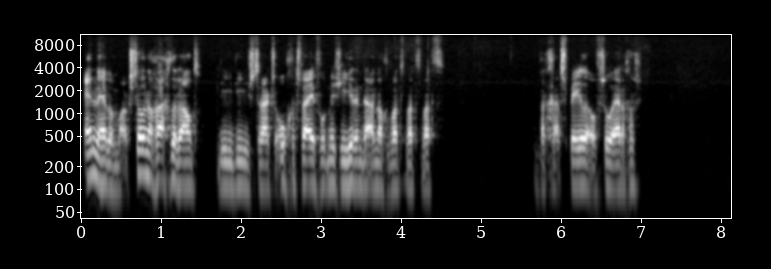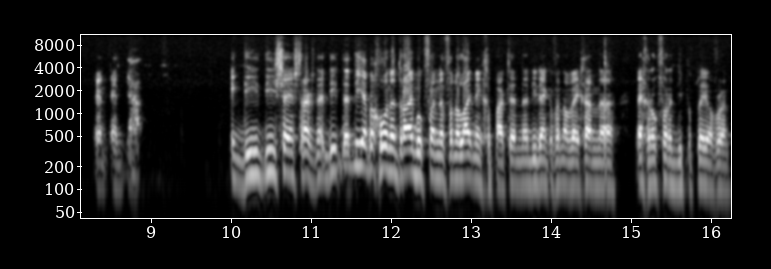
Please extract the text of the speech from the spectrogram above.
En we hebben Mark Stone nog achter de hand. Die, die straks ongetwijfeld misschien hier en daar nog wat, wat, wat, wat gaat spelen of zo ergens. En, en ja, ik, die, die zijn straks. Die, die hebben gewoon het draaiboek van de, van de Lightning gepakt. En uh, die denken van nou, wij gaan, uh, wij gaan ook voor een diepe playoff run.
